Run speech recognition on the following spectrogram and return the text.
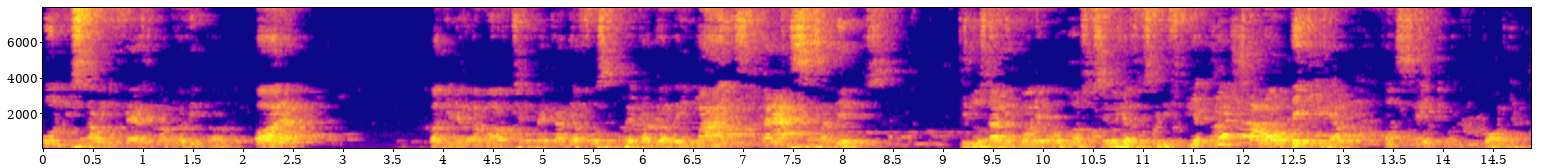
Onde está o inferno na tua vitória? Ora, o aguilhão da morte é o pecado e a força do pecado é a lei. Mas, graças a Deus, que nos dá vitória por nosso Senhor Jesus Cristo. E aqui está o autêntico real conceito de vitória.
